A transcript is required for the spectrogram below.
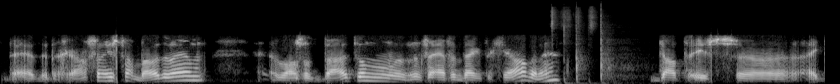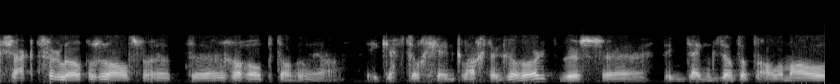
Bij de begrafenis van Boudewijn was het buiten 35 graden. Hè. Dat is uh, exact verlopen zoals we het uh, gehoopt hadden. Ja. Ik heb toch geen klachten gehoord, dus uh, ik denk dat het allemaal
